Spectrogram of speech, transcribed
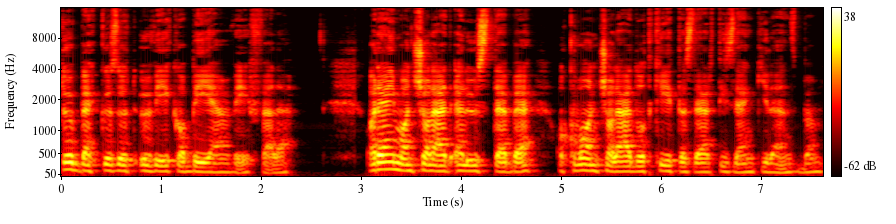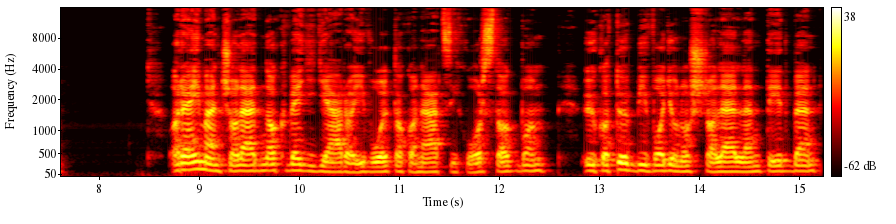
Többek között övék a BMW fele. A Reimann család előzte be a Kvant családot 2019-ben. A Reimann családnak vegyi gyárai voltak a náci korszakban, ők a többi vagyonossal ellentétben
